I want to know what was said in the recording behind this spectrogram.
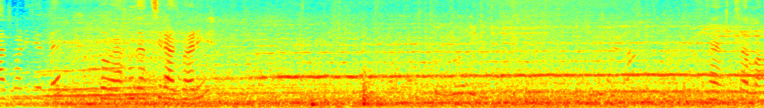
রাজবাড়ি যেতে। তো এখন যাচ্ছি রাজবাড়ি। হ্যাঁ চলো।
